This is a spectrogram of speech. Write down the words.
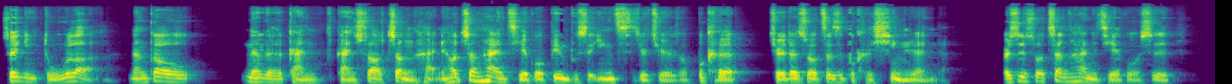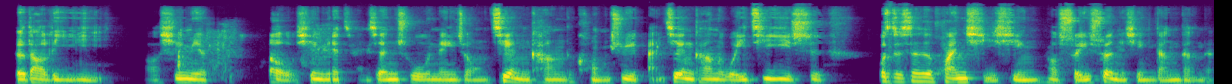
所以你读了能够那个感感受到震撼，然后震撼的结果并不是因此就觉得说不可，觉得说这是不可信任的，而是说震撼的结果是得到利益哦，心里面哦，心里面产生出那种健康的恐惧感、健康的危机意识。或者甚至欢喜心、哦随顺心等等的，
